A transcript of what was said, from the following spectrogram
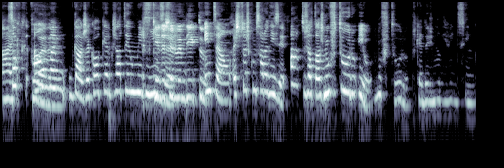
Ai, Só que que há uma gaja qualquer que já tem o mesmo Que user. nasceu no mesmo dia que tu. Então, as pessoas começaram a dizer: Ah, tu já estás no futuro. E eu, no futuro, porque é 2025.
